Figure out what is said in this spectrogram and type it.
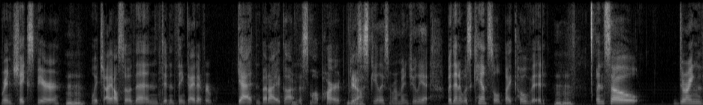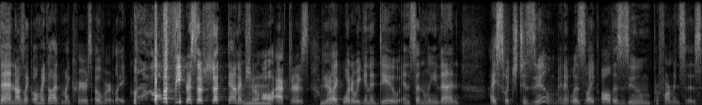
Marin Shakespeare, Mm-hmm. which I also then didn't think I'd ever get, but I got a small part, Mm. Yeah. Princess Escalus and Romeo and Juliet. But then it was canceled by COVID, Mm-hmm. and so during then I was like, oh my god, my career's over. Like all the theaters have shut down. I'm sure all actors Mm. Yeah. were like, what are we gonna do? And suddenly then. I switched to Zoom, and it was like all the Zoom performances.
